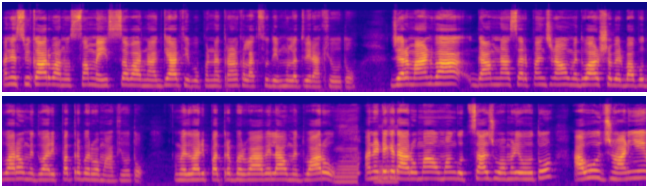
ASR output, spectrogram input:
અને સ્વીકારવાનો સમય સવારના અગિયારથી બપોરના ત્રણ કલાક સુધી મુલતવી રાખ્યો હતો. જ્યારે માંડવા ગામના સરપંચના ઉમેદવાર શબીર બાપુ દ્વારા ઉમેદવારી પત્ર ભરવામાં આવ્યો હતો. ઉમેદવારી પત્ર ભરવા આવેલા ઉમેદવારો અને ટેકેદારોમાં ઉમંગ ઉત્સાહ જોવા મળ્યો હતો. આવો જાણીએ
